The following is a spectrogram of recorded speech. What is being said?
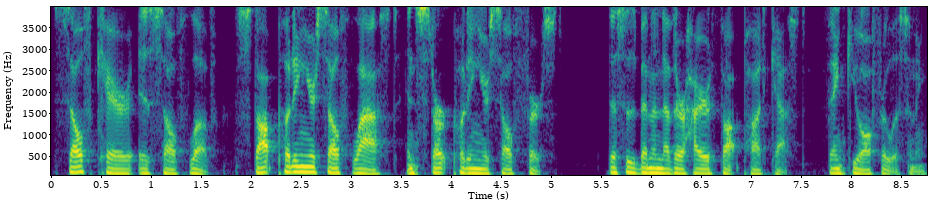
Self care is self love. Stop putting yourself last and start putting yourself first. This has been another Higher Thought podcast. Thank you all for listening.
